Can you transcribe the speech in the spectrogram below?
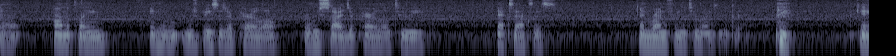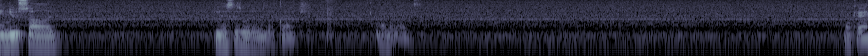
uh, on the plane and who, whose bases are parallel or whose sides are parallel to the x-axis and run from the two ends of the curve. okay, a new solid, and this is what it would look like on the right. Okay?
